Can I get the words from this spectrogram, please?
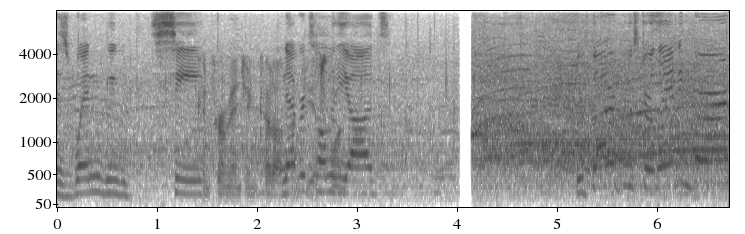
is when we would see. Confirm engine cutoff. Never tell me the odds. We've got our booster landing burn.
